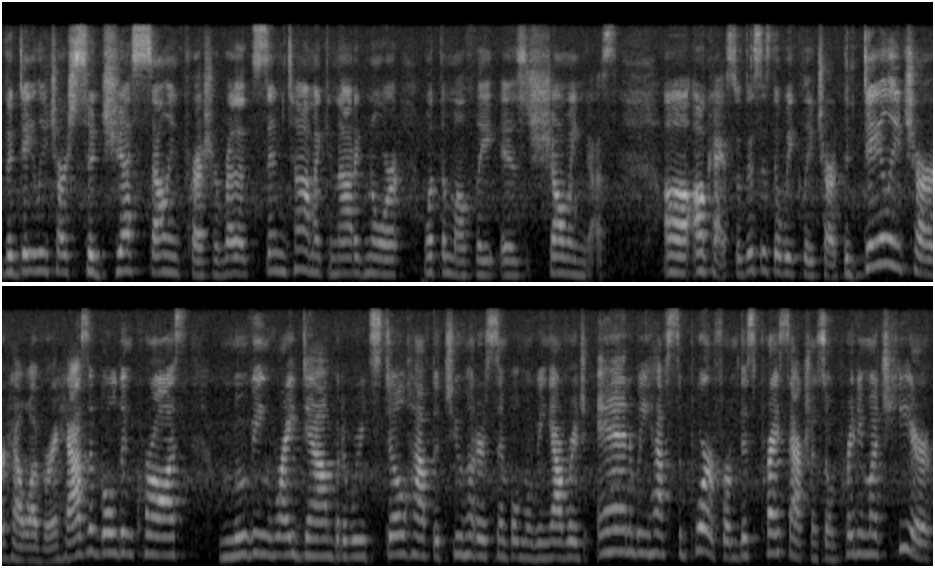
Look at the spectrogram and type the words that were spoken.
the daily chart suggest selling pressure, but at the same time, I cannot ignore what the monthly is showing us. Uh, okay, so this is the weekly chart. The daily chart, however, has a golden cross moving right down, but we still have the 200 simple moving average and we have support from this price action. So pretty much here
